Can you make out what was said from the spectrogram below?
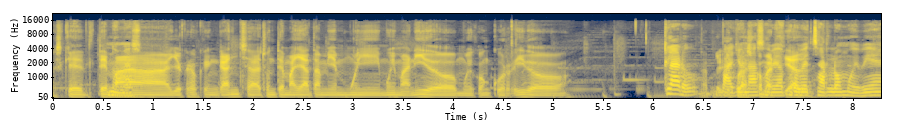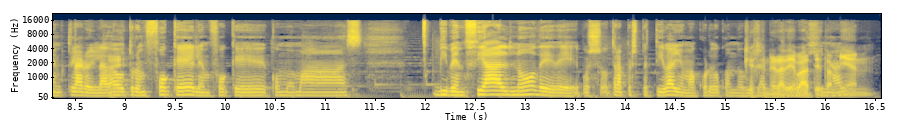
Es que el tema yo creo que engancha, es un tema ya también muy, muy manido, muy concurrido. Claro, Bayona sabía aprovecharlo muy bien, claro, y le ha dado otro enfoque, el enfoque como más vivencial, ¿no? De, pues otra perspectiva, yo me acuerdo cuando... Que genera debate también.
